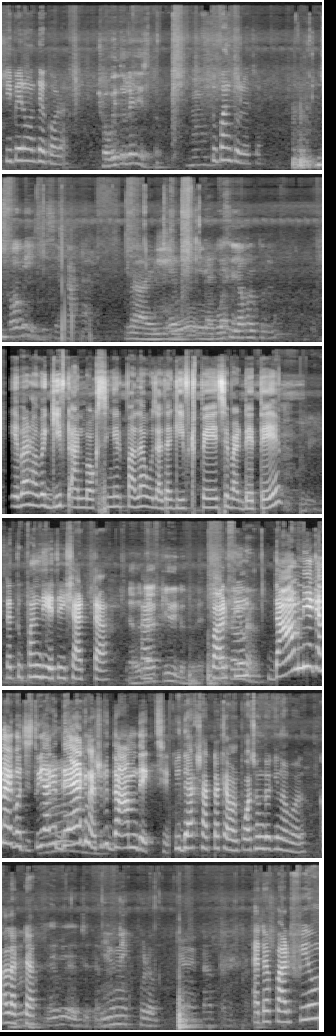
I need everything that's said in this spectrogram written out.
স্ট্রিপের মধ্যে করা। ছবি তুলেছিস তো? তুফান তুলেছে। ছবি? না এমনি এমনি বসে যখন তুললো। এবার হবে গিফট আনবক্সিং এর পালা। ও যা যা গিফট পেয়েছে বার্থডেতে এটা তুফান দিয়েছে এই শার্টটা। পারফিউম দাম নিয়ে কেন করছিস তুই আগে দেখ না শুধু দাম দেখছে। তুই দেখ শার্টটা কেমন পছন্দ কিনা বল কালারটা ইউনিক পুরো। একটা পারফিউম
